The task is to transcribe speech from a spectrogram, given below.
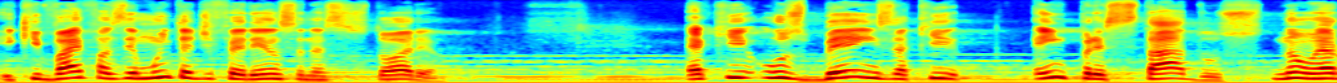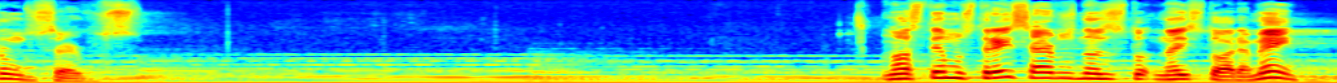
e que vai fazer muita diferença nessa história é que os bens aqui emprestados não eram dos servos. Nós temos três servos na história, amém?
